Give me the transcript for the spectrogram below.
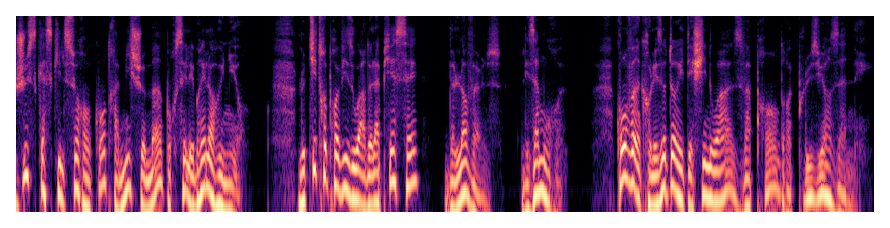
jusqu'à ce qu'ils se rencontrent à mi-chemin pour célébrer leur union. Le titre provisoire de la pièce est The Lovers, les amoureux. Convaincre les autorités chinoises va prendre plusieurs années.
